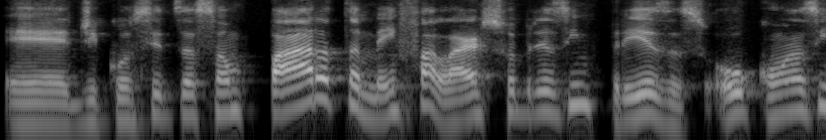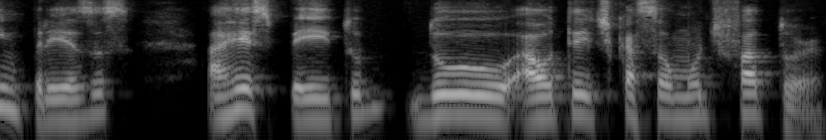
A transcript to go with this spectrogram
é, de conscientização para também falar sobre as empresas ou com as empresas a respeito do autenticação multifator.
